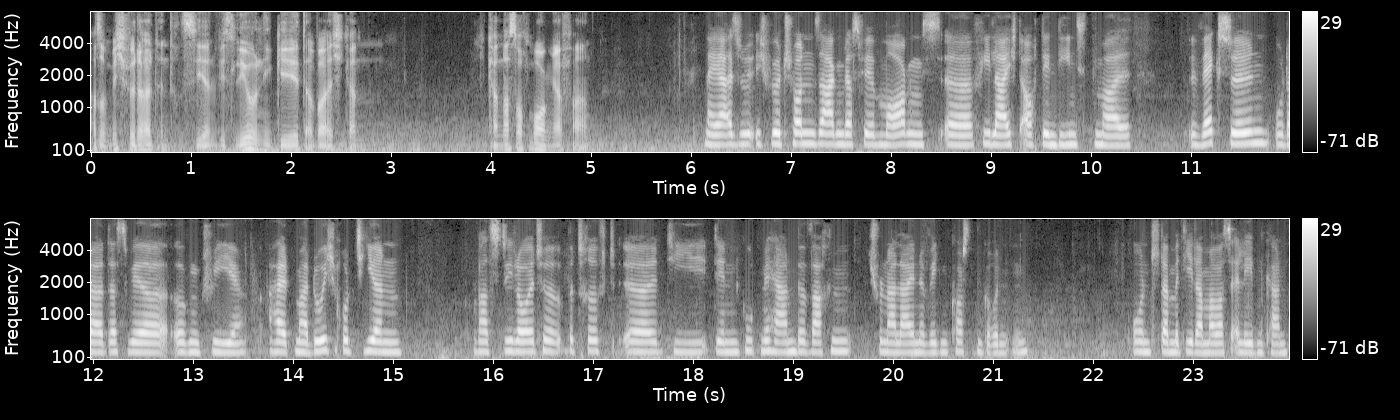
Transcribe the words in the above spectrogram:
Also mich würde halt interessieren, wie es Leonie geht, aber ich kann, ich kann das auch morgen erfahren. Naja, also ich würde schon sagen, dass wir morgens äh, vielleicht auch den Dienst mal wechseln oder dass wir irgendwie halt mal durchrotieren, was die Leute betrifft, äh, die den guten Herrn bewachen, schon alleine wegen Kostengründen. Und damit jeder mal was erleben kann.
